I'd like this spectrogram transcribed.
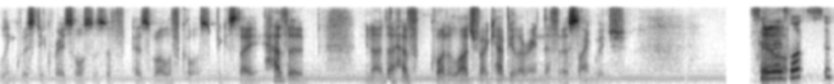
linguistic resources of, as well, of course, because they have a, you know, they have quite a large vocabulary in their first language. So now, there's lots of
